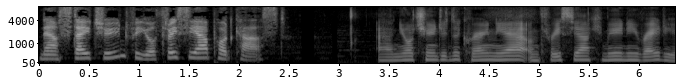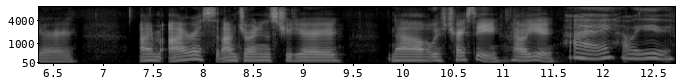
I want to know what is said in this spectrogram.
Now stay tuned for your 3CR podcast. And you're tuned into Queering the Air on 3CR Community Radio. I'm Iris and I'm joining the studio now with Tracy. How are you? Hi, how are you?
